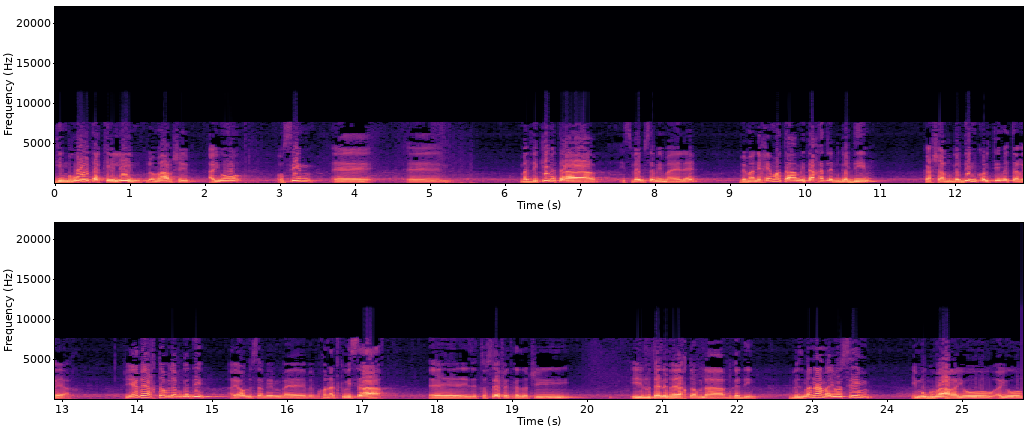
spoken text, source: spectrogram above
גימרו את הכלים, כלומר שהיו עושים, אה, אה, מדליקים את העשבי בשמים האלה ומניחים אותם מתחת לבגדים, כך שהבגדים קולטים את הריח. שיהיה ריח טוב לבגדים. היום שמים במכונת כביסה אה, איזו תוספת כזאת שהיא נותנת ריח טוב לבגדים. בזמנם היו עושים עם מוגמר, היו, היו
